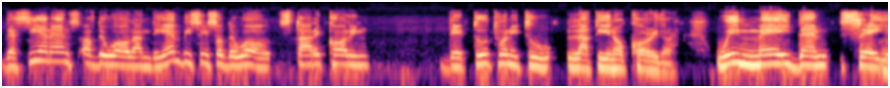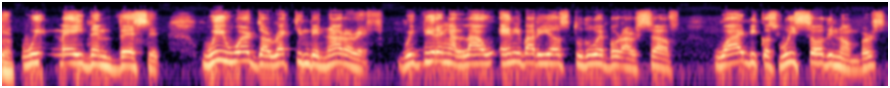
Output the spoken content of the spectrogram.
the CNNs of the world and the NBCs of the world started calling the 222 Latino corridor. We made them say it. Mm-hmm. We made them visit. We were directing the narrative. We didn't allow anybody else to do it but ourselves. Why? Because we saw the numbers.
